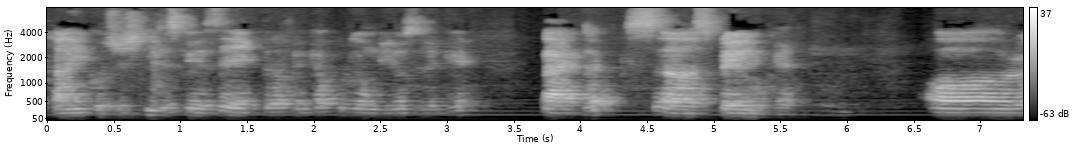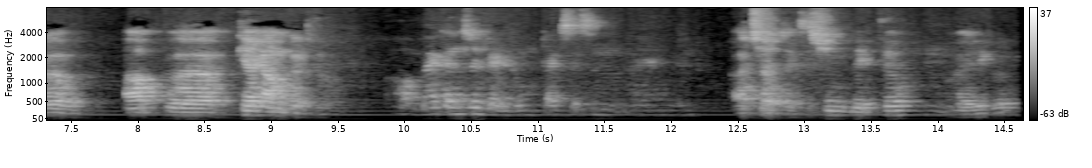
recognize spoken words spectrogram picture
उठाने की कोशिश की जिसकी वजह से एक तरफ़ इनका पूरी उंगलियों से लेके पैर तक स्प्रेन हो। गया और आप क्या काम करते हो? मैं कंसल्टेंट हूँ टैक्सेशन अच्छा टैक्सेशन देखते हो? वेरी गुड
